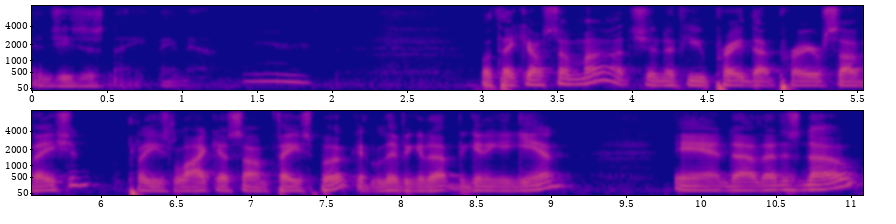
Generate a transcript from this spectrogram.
In Jesus' name, amen. Amen. Well, thank y'all so much. And if you prayed that prayer of salvation, please like us on Facebook at Living It Up Beginning Again and uh, let us know.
